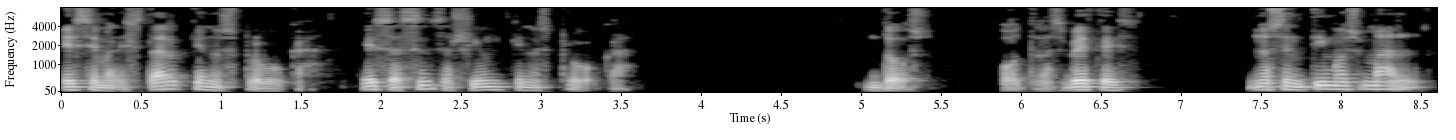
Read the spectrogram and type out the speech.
ese malestar que nos provoca, esa sensación que nos provoca. Dos, otras veces nos sentimos mal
